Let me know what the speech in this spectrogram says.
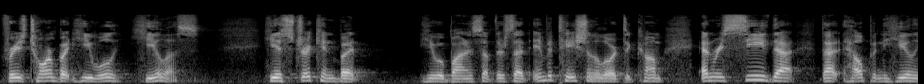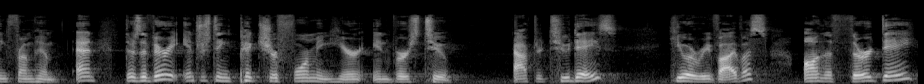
For he is torn, but he will heal us. He is stricken, but he will bind us up. There's that invitation of the Lord to come and receive that, that help and healing from him. And there's a very interesting picture forming here in verse 2. After two days, he will revive us. On the third day,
